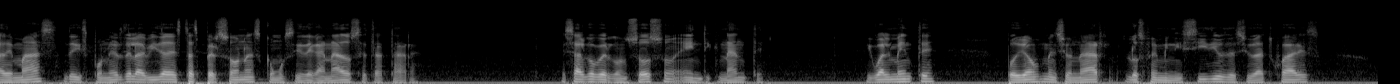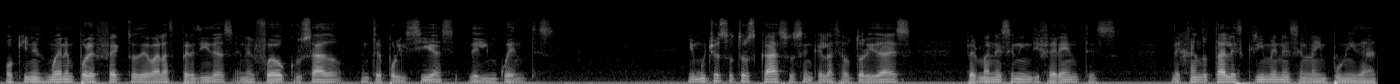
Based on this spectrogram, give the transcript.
además de disponer de la vida de estas personas como si de ganado se tratara. Es algo vergonzoso e indignante. Igualmente, podríamos mencionar los feminicidios de Ciudad Juárez o quienes mueren por efecto de balas perdidas en el fuego cruzado entre policías y delincuentes y muchos otros casos en que las autoridades permanecen indiferentes, dejando tales crímenes en la impunidad.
